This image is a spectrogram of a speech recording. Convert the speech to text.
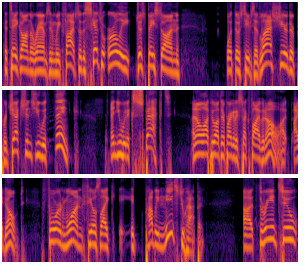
to take on the Rams in week five. So the schedule early, just based on what those teams did last year, their projections, you would think and you would expect. I know a lot of people out there probably going to expect 5 and 0. I, I don't. 4 and 1 feels like it probably needs to happen. Uh, 3 and 2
